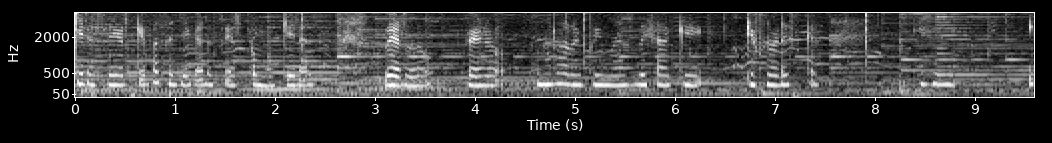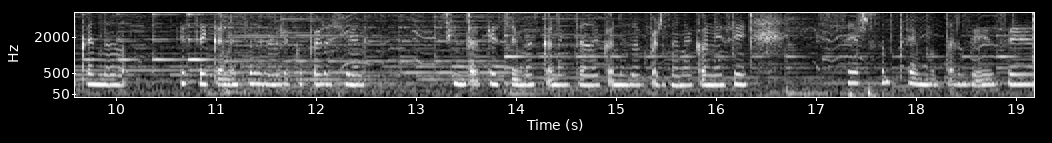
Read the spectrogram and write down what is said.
quieres ser, que vas a llegar a ser como quieras verlo, pero no la reprimas, deja que, que florezca. Y, y cuando estoy con esto de la recuperación, siento que estoy más conectada con esa persona, con ese ser supremo, tal vez ser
